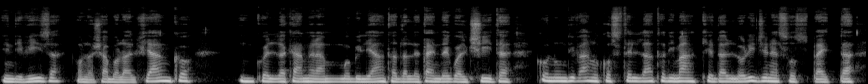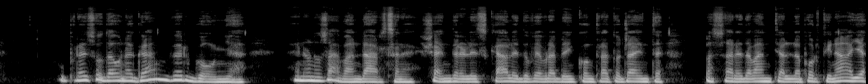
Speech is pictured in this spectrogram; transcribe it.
in divisa, con la sciabola al fianco, in quella camera mobiliata dalle tende gualcite, con un divano costellato di macchie dall'origine sospetta, fu preso da una gran vergogna e non osava andarsene, scendere le scale dove avrebbe incontrato gente, passare davanti alla portinaia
